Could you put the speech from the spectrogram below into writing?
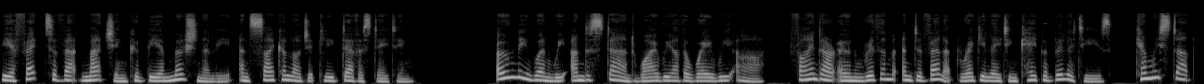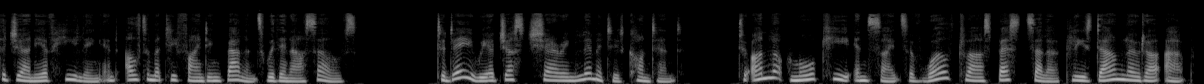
the effects of that matching could be emotionally and psychologically devastating. Only when we understand why we are the way we are, find our own rhythm, and develop regulating capabilities, can we start the journey of healing and ultimately finding balance within ourselves. Today we are just sharing limited content. To unlock more key insights of world class bestseller, please download our app.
